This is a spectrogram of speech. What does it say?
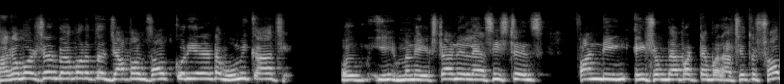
টাকা পয়সার ব্যাপারে তো জাপান, সাউথ কোরিয়ার একটা ভূমিকা আছে। ওই মানে এক্সটার্নাল অ্যাসিস্ট্যান্স ফান্ডিং এইসব ব্যাপার ট্যাপার আছে। তো সব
